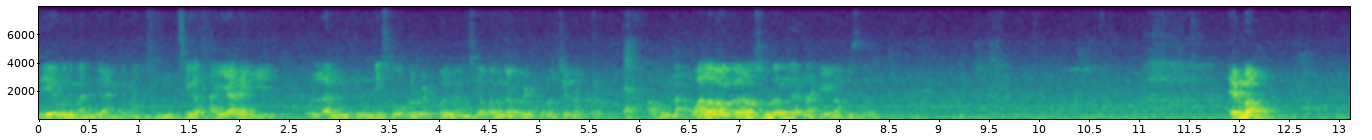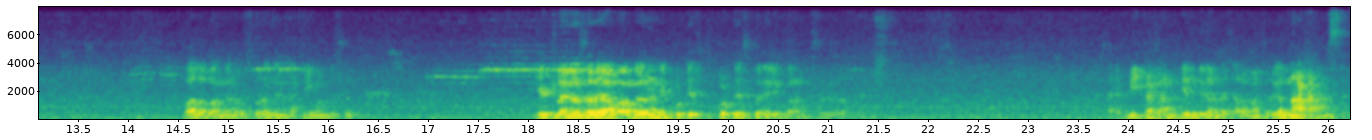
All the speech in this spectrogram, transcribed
దేవుని మందిరానికి మంచిగా తయారయ్యి ఒళ్ళన్నీ సోకులు పెట్టుకొని మంచిగా బంగారం పెట్టుకొని వచ్చేటట్టు అప్పుడు నా- వాళ్ళ బంగారం చూడంగానే నాకు ఏమనిపిస్తుంది? ఏమా వాళ్ళ బంగారం చూడంగానే నాకు ఏమనిపిస్తుంది? ఎట్లయినా సరే ఆ బంగారాన్ని కొట్టే కొట్టేసుకొని వెళ్ళిపోవాలనిపిస్తుంది కదా. సరే మీకు అట్లా అనిపించింది మీరంతా చాలా మంచిదిగా నాకు అనిపిస్తుంది.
